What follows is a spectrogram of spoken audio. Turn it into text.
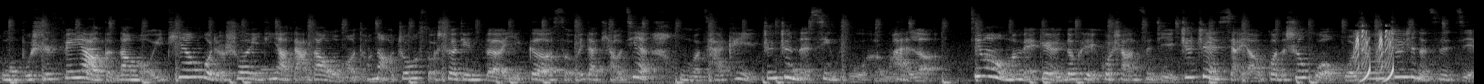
我们不是非要等到某一天，或者说一定要达到我们头脑中所设定的一个所谓的条件，我们才可以真正的幸福和快乐希望我们每个人都可以过上自己真正想要过的生活，活出真正的自己。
